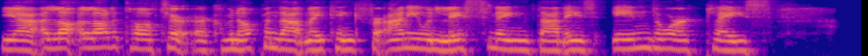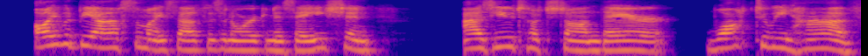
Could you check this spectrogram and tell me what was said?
Yeah, a lot a lot of thoughts are, are coming up in that. And I think for anyone listening that is in the workplace, I would be asking myself as an organization, as you touched on there, what do we have?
